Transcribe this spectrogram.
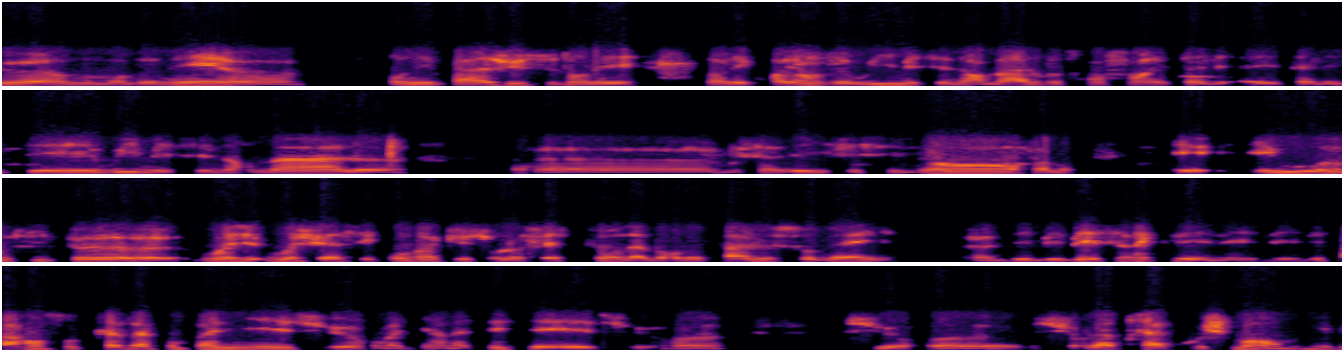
que à un moment donné, euh, on n'est pas juste dans les dans les croyances de oui, mais c'est normal, votre enfant est, allaité, oui, mais c'est normal, euh, vous savez, il fait ses dents. Enfin bon, et, et où un petit peu, euh, moi, moi, je suis assez convaincu sur le fait qu'on n'aborde pas le sommeil des bébés, c'est vrai que les, les, les, parents sont très accompagnés sur, on va dire, la tétée, sur euh, sur euh, sur l'après accouchement, mais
